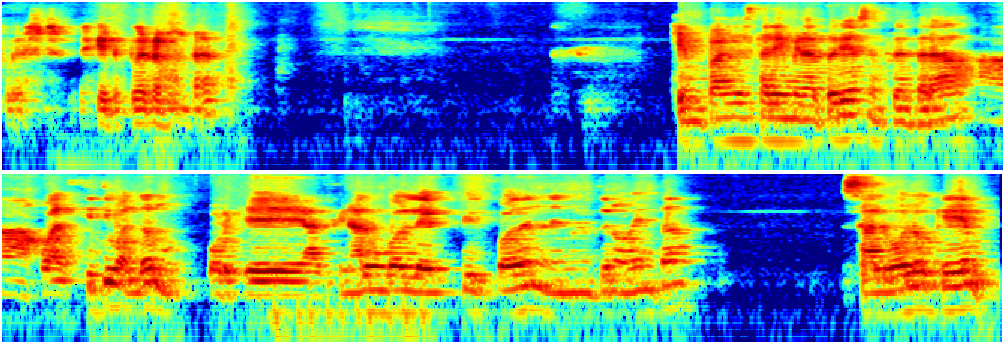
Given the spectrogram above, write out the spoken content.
pues es que te puedes remontar. Quien pase esta eliminatoria se enfrentará a, o al City o al Dortmund, porque al final un gol de Phil Foden en el minuto 90 salvó lo que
